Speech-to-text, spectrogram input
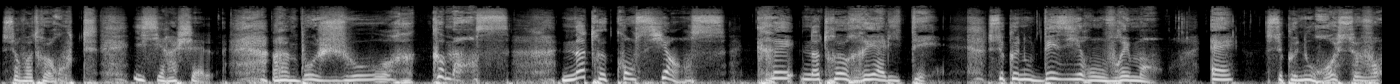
sur votre route. Ici Rachel, un beau jour commence. Notre conscience crée notre réalité. Ce que nous désirons vraiment est ce que nous recevons.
